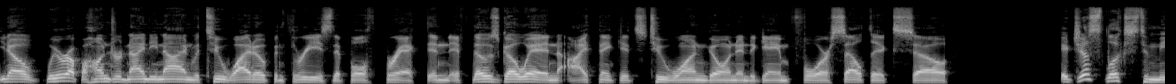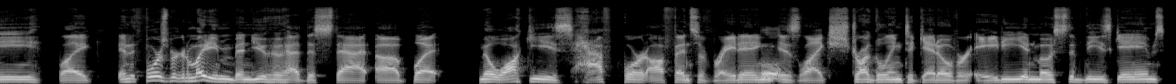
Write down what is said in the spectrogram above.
you know, we were up 199 with two wide open threes that both bricked. And if those go in, I think it's 2 1 going into game four Celtics. So it just looks to me like, and Forsberg, it might even been you who had this stat, uh, but Milwaukee's half court offensive rating oh. is like struggling to get over 80 in most of these games.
